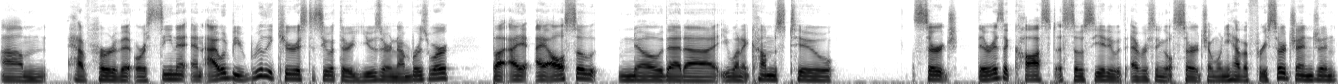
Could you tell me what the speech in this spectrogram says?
um, have heard of it or seen it, and I would be really curious to see what their user numbers were. But I, I also know that uh, when it comes to search, there is a cost associated with every single search, and when you have a free search engine,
